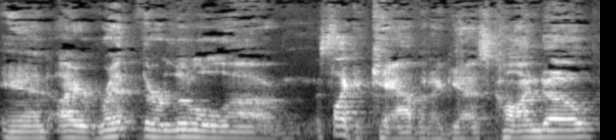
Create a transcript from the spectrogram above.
and I rent their little, um, it's like a cabin, I guess, condo.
